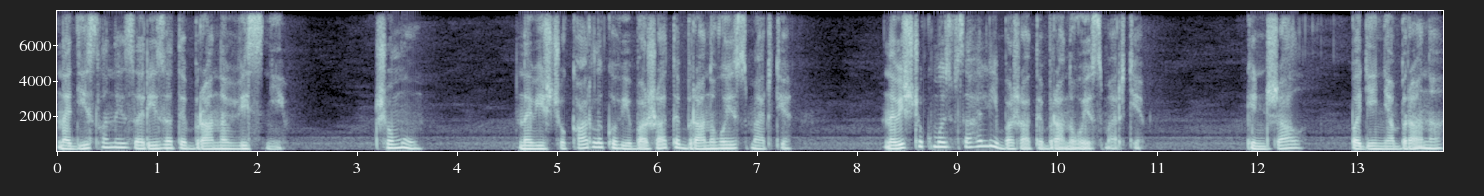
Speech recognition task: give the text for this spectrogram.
надісланий зарізати брана в вісні. Чому? Навіщо Карликові бажати бранової смерті? Навіщо комусь взагалі бажати бранової смерті? Кинджал, падіння брана,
